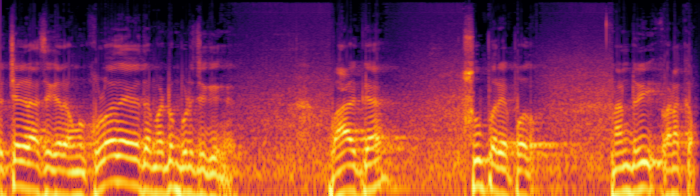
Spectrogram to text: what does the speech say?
விச்சகராசிக்கிற உங்கள் குலதெய்வத்தை மட்டும் பிடிச்சிக்குங்க. வாழ்க்கை சூப்பர் எப்போதும் நன்றி வணக்கம்.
